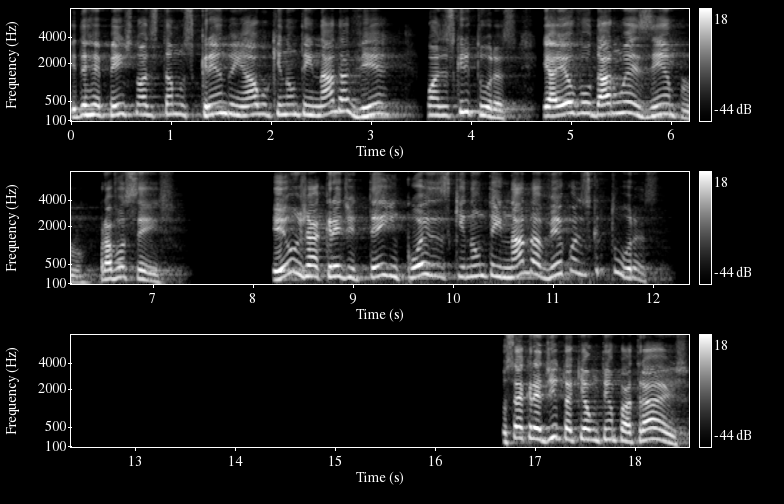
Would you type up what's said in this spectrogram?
e de repente nós estamos crendo em algo que não tem nada a ver com as Escrituras. E aí eu vou dar um exemplo para vocês. Eu já acreditei em coisas que não tem nada a ver com as Escrituras. Você acredita que há um tempo atrás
